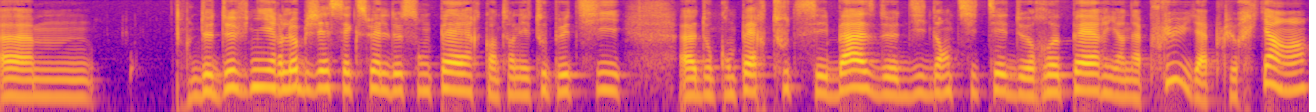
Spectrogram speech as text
Euh, de devenir l'objet sexuel de son père quand on est tout petit, euh, donc on perd toutes ses bases d'identité, de, repères, il n'y en a plus, il n'y a plus rien, hein.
